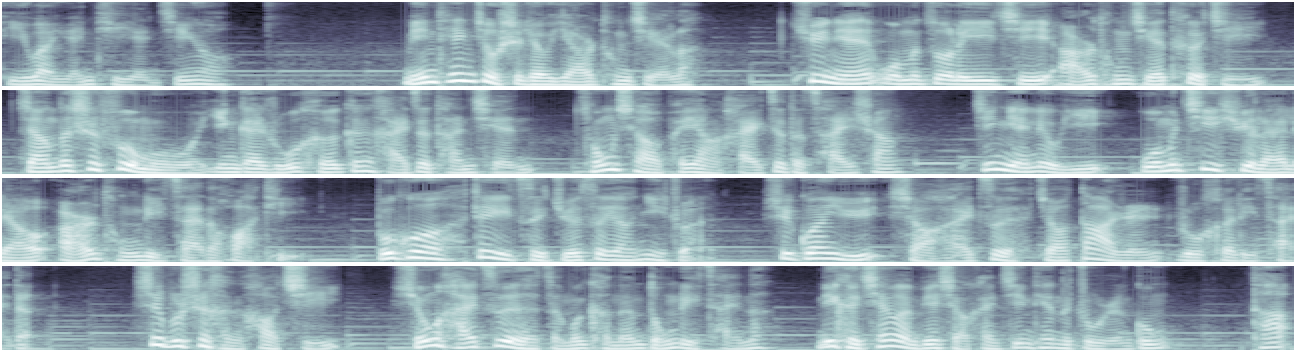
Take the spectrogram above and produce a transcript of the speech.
一万元体验金哦。明天就是六一儿童节了。去年我们做了一期儿童节特辑，讲的是父母应该如何跟孩子谈钱，从小培养孩子的财商。今年六一，我们继续来聊儿童理财的话题。不过这一次角色要逆转，是关于小孩子教大人如何理财的。是不是很好奇？熊孩子怎么可能懂理财呢？你可千万别小看今天的主人公，他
